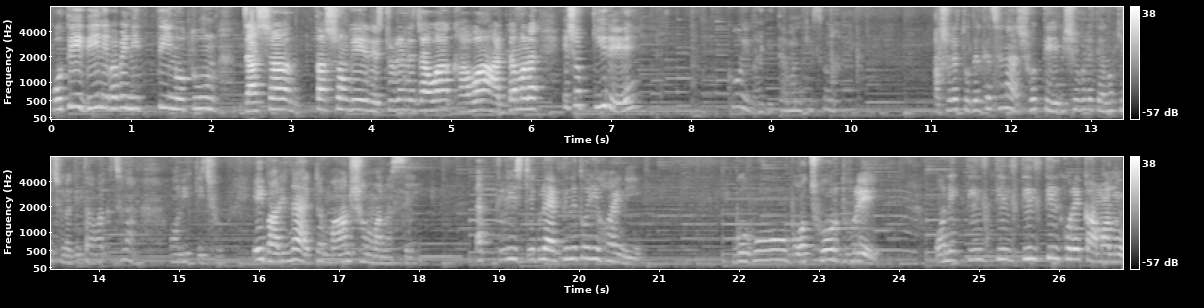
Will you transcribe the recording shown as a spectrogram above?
প্রতিদিন এভাবে নিত্য নতুন যার তার সঙ্গে রেস্টুরেন্টে যাওয়া, খাওয়া, আড্ডা মারা, এসব কি রে? কই ভাবি, তেমন কিছু না। আসলে তোদের কাছে না, সত্যি এই বিষয়গুলো তেমন কিছু না, কিন্তু আমার কাছে না অনেক কিছু। এই বাড়ির না একটা মান সম্মান আছে। অ্যাটলিস্ট এগুলো একদিনে তৈরি হয়নি। বহু বছর ধরে অনেক তিল তিল তিল তিল করে কামানো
